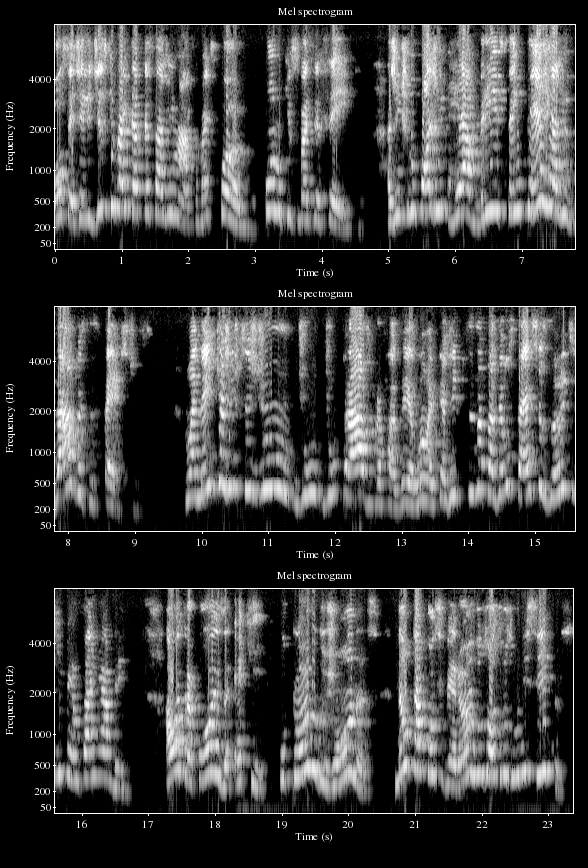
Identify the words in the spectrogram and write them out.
ou seja, ele diz que vai ter a testagem em massa, mas quando? Como que isso vai ser feito? A gente não pode reabrir sem ter realizado esses testes. Não é nem que a gente precise de um, de um, de um prazo para fazer, não, é que a gente precisa fazer os testes antes de pensar em reabrir. A outra coisa é que o plano do Jonas não está considerando os outros municípios.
